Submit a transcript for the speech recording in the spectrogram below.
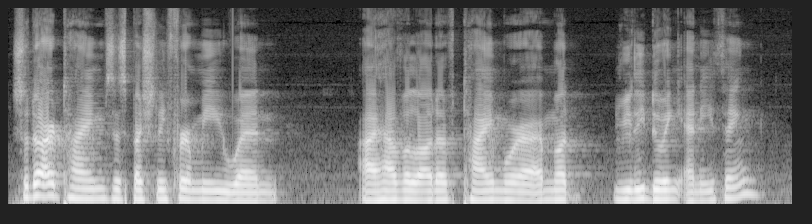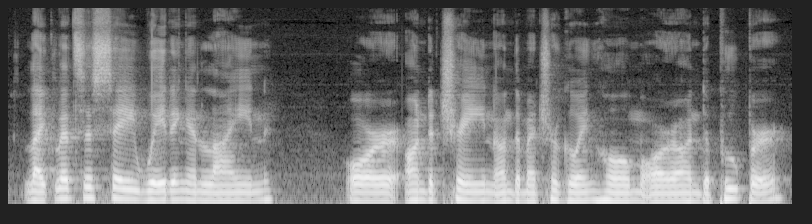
So there are times, especially for me, when I have a lot of time where I'm not really doing anything. Like let's just say waiting in line or on the train, on the metro going home or on the pooper.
